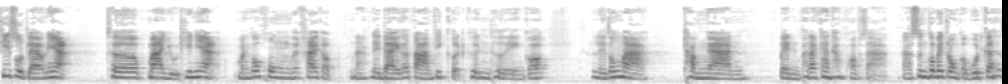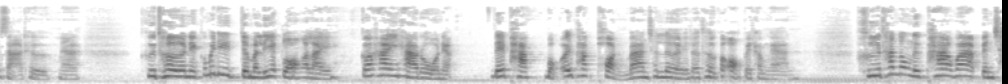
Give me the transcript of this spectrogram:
ที่สุดแล้วเนี่ยเธอมาอยู่ที่เนี่ย มันก็คงคล้ายๆกับนะใดๆก็ตามที่เกิดขึ้น เธอเองก็เลยต้องมาทำงานเป็นพนักงานทำความสะอาดนะซึ่งก็ไม่ตรงกับวุฒิการศึกษาเธอนะ คือเธอเนี่ยก็ไม่ได้จะมาเรียกร้องอะไร ก็ให้ฮาโรเนี่ย ได้พักบอกเอ้ยพักผ่อนบ้านฉันเลย แล้วเธอก็ออกไปทำงาน คือท่านต้องนึกภาพว่าเป็นช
